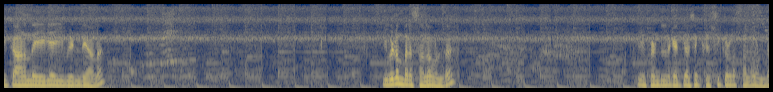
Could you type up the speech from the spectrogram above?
ഈ കാണുന്ന ഏരിയ ഈ വീടിന്റെയാണ് ഇവിടം വരെ സ്ഥലമുണ്ട്. ഈ ഫ്രണ്ടിലൊക്കെ അത്യാവശ്യം കൃഷിക്കുള്ള സ്ഥലമുണ്ട്.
